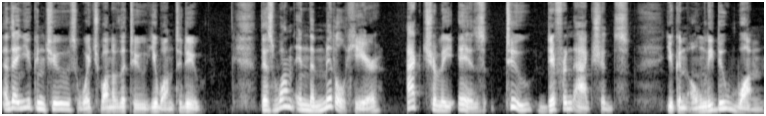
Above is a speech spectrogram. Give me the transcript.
and then you can choose which one of the two you want to do. This one in the middle here actually is two different actions. You can only do one.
